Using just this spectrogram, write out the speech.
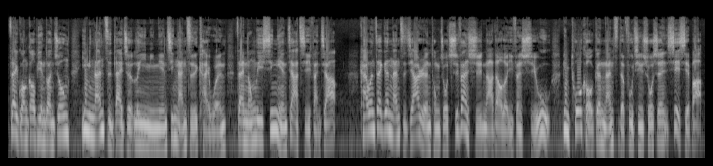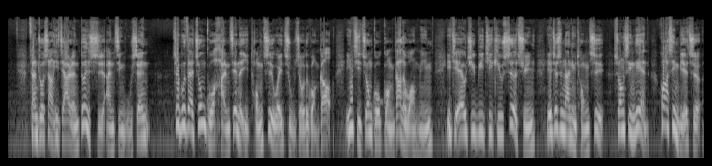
在广告片段中，一名男子带着另一名年轻男子凯文，在农历新年假期返家。凯文在跟男子家人同桌吃饭时，拿到了一份食物，并脱口跟男子的父亲说声“谢谢吧”。餐桌上一家人顿时安静无声。这部在中国罕见的以同志为主轴的广告，引起中国广大的网民以及 LGBTQ 社群，也就是男女同志、双性恋、跨性别者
